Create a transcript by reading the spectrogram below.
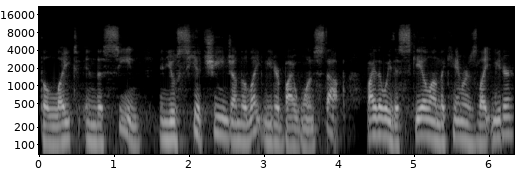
the light in the scene, and you'll see a change on the light meter by one stop. By the way, the scale on the camera's light meter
